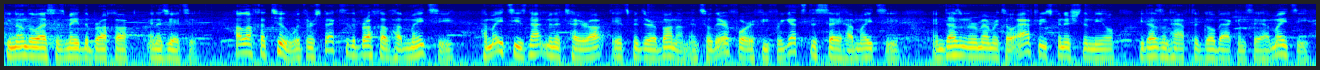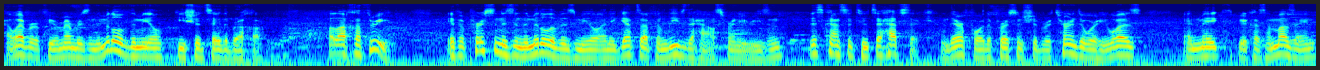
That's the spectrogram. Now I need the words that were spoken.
he nonetheless has made the bracha and is yetzi. Halacha 2. With respect to the bracha of Hamaitzi, Hamaitzi is not Minatayra, it's Midirabanan. And so therefore, if he forgets to say Hamaitzi and doesn't remember until after he's finished the meal, he doesn't have to go back and say Hamaitzi. However, if he remembers in the middle of the meal, he should say the bracha. Halacha 3. If a person is in the middle of his meal and he gets up and leaves the house for any reason, this constitutes a hefsek, and therefore the person should return to where he was and make Birkas Hamazain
